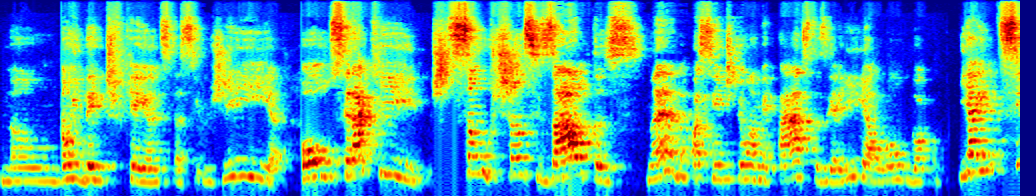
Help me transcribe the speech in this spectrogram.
não, não identifiquei antes da cirurgia? Ou será que são chances altas né, do paciente ter uma metástase aí ao longo do E aí, se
